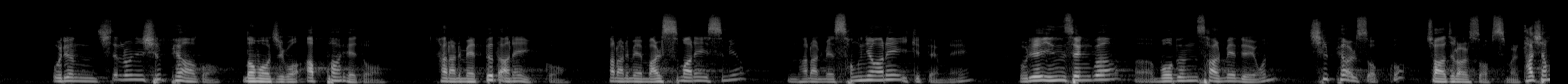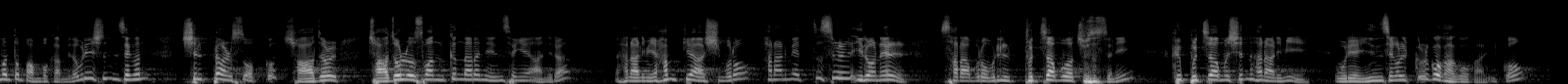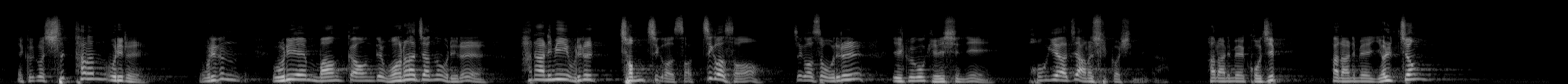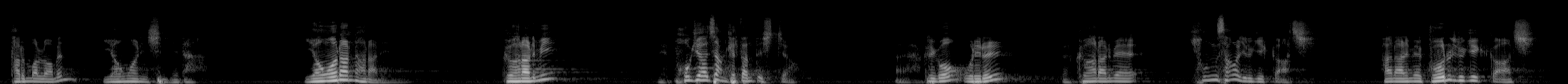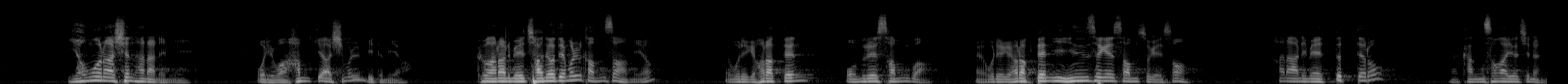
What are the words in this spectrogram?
우리는 때로는 실패하고 넘어지고 아파해도 하나님의 뜻 안에 있고 하나님의 말씀 안에 있으며 음, 하나님의 성령 안에 있기 때문에 우리의 인생과 어, 모든 삶의 내용은 실패할 수 없고 좌절할 수 없음을 다시 한번 또 반복합니다. 우리 인생은 실패할 수 없고 좌절 좌절로서만 끝나는 인생이 아니라 하나님이 함께 하심으로 하나님의 뜻을 이뤄낼 사람으로 우리를 붙잡아 주셨으니 그 붙잡으신 하나님이 우리의 인생을 끌고 가고 가 있고 그리고 싫다는 우리를 우리는 우리의 마음 가운데 원하지 않는 우리를 하나님이 우리를 점 찍어서 찍어서 찍어서 우리를 이끌고 계시니 포기하지 않으실 것입니다. 하나님의 고집, 하나님의 열정, 다른 말로 하면 영원이십니다. 영원한 하나님. 그 하나님이 포기하지 않겠다는 뜻이죠. 아, 그리고 우리를 그 하나님의 형상을 이루기까지, 하나님의 구원을 이루기까지 영원하신 하나님이 우리와 함께 하심을 믿으며 그 하나님의 자녀됨을 감사하며 우리에게 허락된 오늘의 삶과 우리에게 허락된 이 인생의 삶 속에서 하나님의 뜻대로 강성하여지는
